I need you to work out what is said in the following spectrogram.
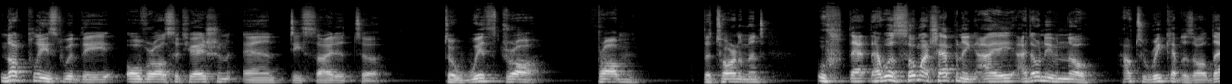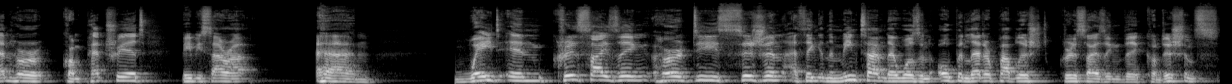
not pleased with the overall situation and decided to to withdraw from the tournament. Oof, that there was so much happening. I I don't even know how to recap this all. Then her compatriot Bibisara um, weighed in criticizing her decision. I think in the meantime there was an open letter published criticizing the conditions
